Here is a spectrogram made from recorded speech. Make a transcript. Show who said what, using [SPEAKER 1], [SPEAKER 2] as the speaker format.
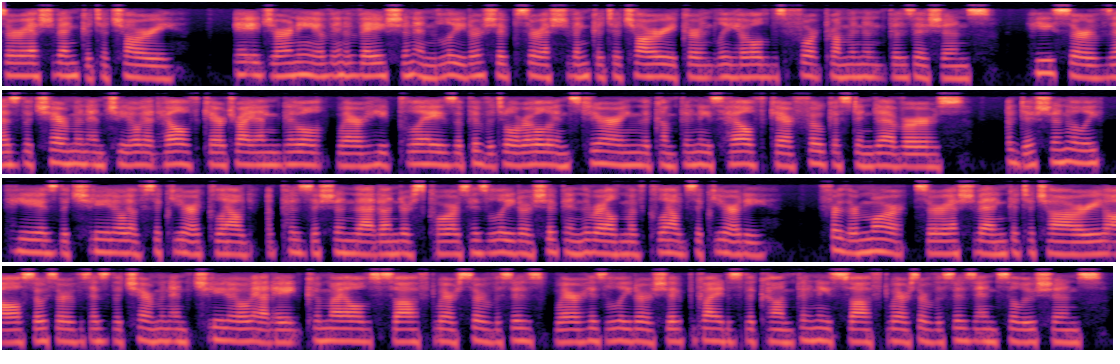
[SPEAKER 1] Suresh Venkatachari. A journey of innovation and leadership. Suresh Venkatachari currently holds four prominent positions. He serves as the chairman and CEO at Healthcare Triangle, where he plays a pivotal role in steering the company's healthcare focused endeavors. Additionally, he is the CEO of SecureKloud, a position that underscores his leadership in the realm of cloud security. Furthermore, Suresh Venkatachari also serves as the chairman and CEO at 8KMiles Software Services, where his leadership guides the company's software services and solutions.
